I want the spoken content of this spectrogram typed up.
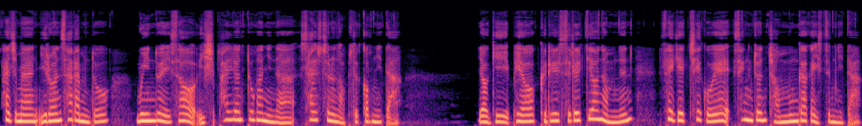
하지만 이런 사람도 무인도에서 28년 동안이나 살 수는 없을 겁니다. 여기 베어 그릴스를 뛰어넘는 세계 최고의 생존 전문가가 있습니다.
